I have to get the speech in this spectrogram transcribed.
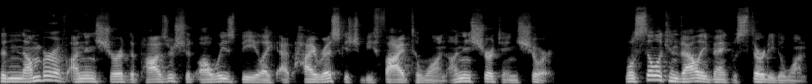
the number of uninsured depositors should always be like at high risk, it should be five to one, uninsured to insured. Well, Silicon Valley Bank was 30 to one,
